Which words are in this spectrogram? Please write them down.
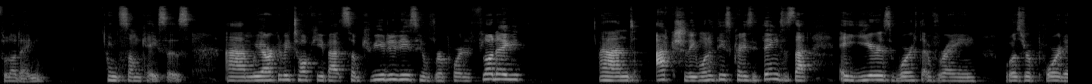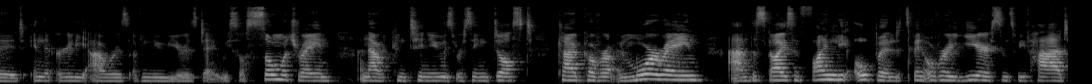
flooding in some cases. Um, we are going to be talking about some communities who've reported flooding. And actually, one of these crazy things is that a year's worth of rain was reported in the early hours of New Year's Day. We saw so much rain, and now it continues. We're seeing dust, cloud cover, and more rain. And the skies have finally opened. It's been over a year since we've had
